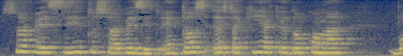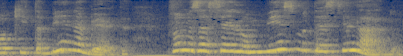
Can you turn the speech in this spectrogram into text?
Suavecito, suavecito. Então, esta aqui já quedou com a boquita bem aberta. Vamos fazer o mesmo deste lado.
